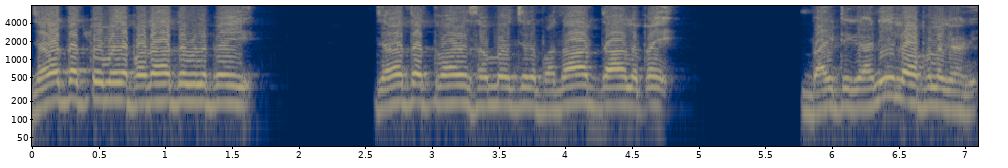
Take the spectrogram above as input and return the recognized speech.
జలతత్వమైన పదార్థములపై జలతత్వానికి సంబంధించిన పదార్థాలపై బయట కానీ లోపల కానీ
